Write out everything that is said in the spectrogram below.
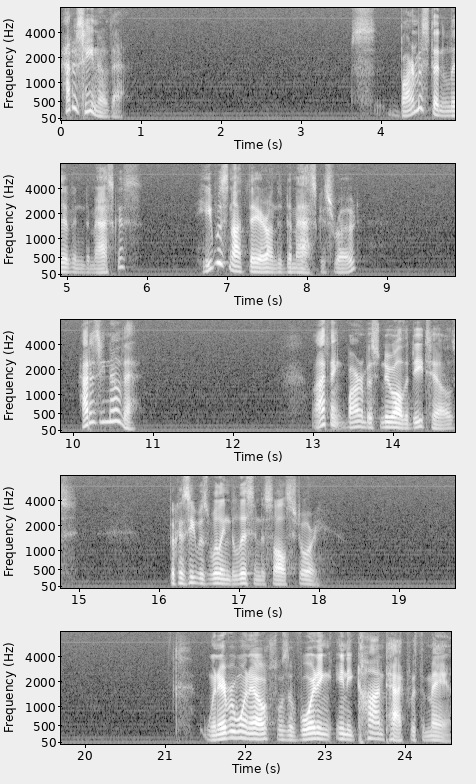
how does he know that? Barnabas doesn't live in Damascus. He was not there on the Damascus road. How does he know that? Well, I think Barnabas knew all the details because he was willing to listen to Saul's story. When everyone else was avoiding any contact with the man,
